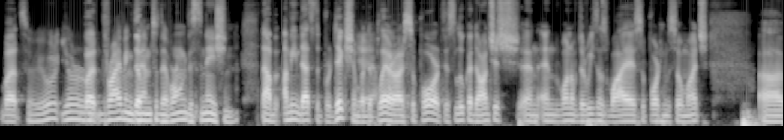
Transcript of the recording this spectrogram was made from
but so you're you're but driving the- them to the wrong destination. Now, I mean that's the prediction, but the yeah, player I I support is Luka Doncic, and and one of the reasons why I support him so much, uh,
